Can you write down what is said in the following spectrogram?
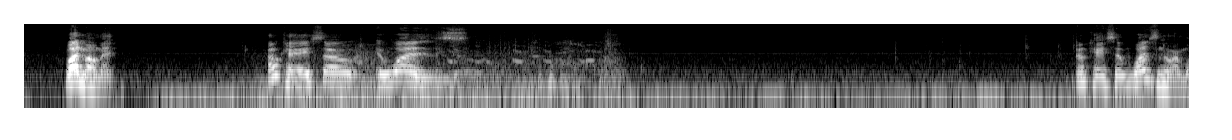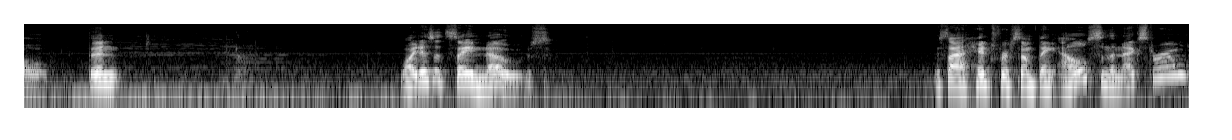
One moment. Okay, so it was. Okay, so it was normal. Then. Why does it say nose? Is that a hint for something else in the next room?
